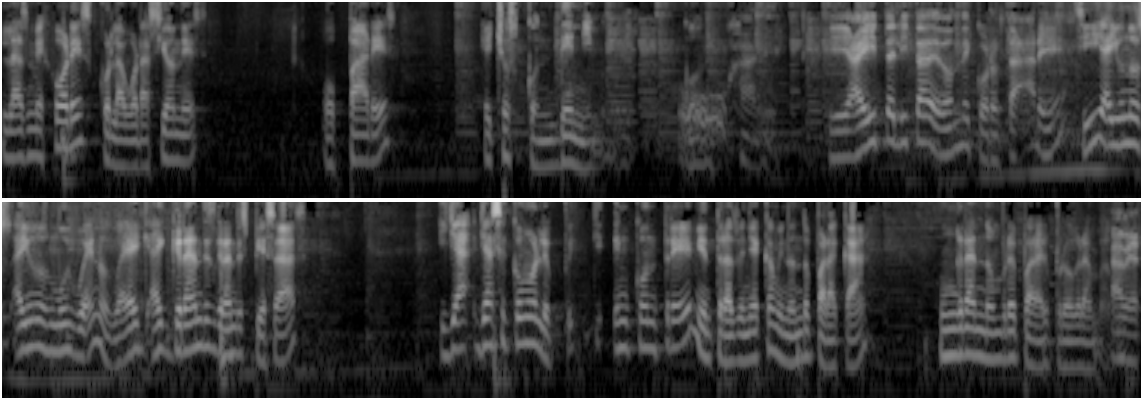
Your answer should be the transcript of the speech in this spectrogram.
las mejores colaboraciones o pares hechos con denim. güey. Con-. Y ahí telita de dónde cortar, ¿eh? Sí, hay unos, hay unos muy buenos, güey. Hay, hay grandes, grandes piezas. Y ya, ya sé cómo le encontré mientras venía caminando para acá un gran nombre para el programa. güey. A ver,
